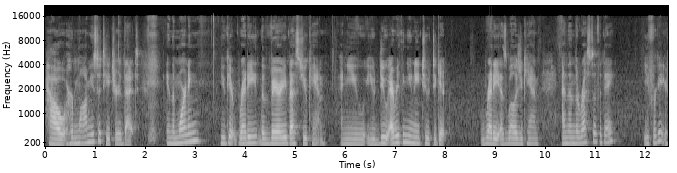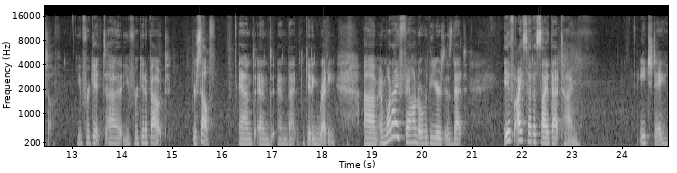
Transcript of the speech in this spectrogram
how her mom used to teach her that in the morning you get ready the very best you can. And you you do everything you need to to get ready as well as you can and then the rest of the day you forget yourself. You forget uh, you forget about yourself and and and that getting ready. Um, and what i found over the years is that if i set aside that time each day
